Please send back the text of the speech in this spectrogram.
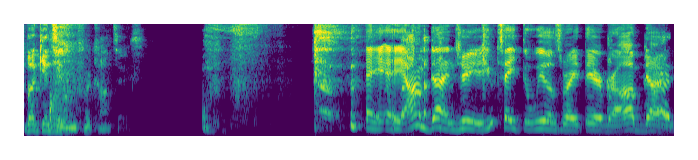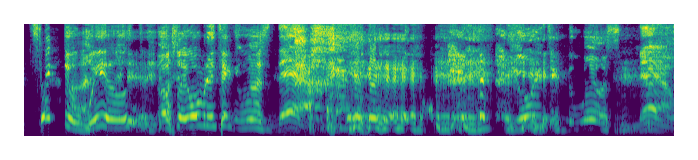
but continue for context. hey, hey, I'm done, Junior. You take the wheels right there, bro. I'm Yeah, done. take the wheels. Oh, so you want me to take the wheels now? you want me to take the wheels now,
